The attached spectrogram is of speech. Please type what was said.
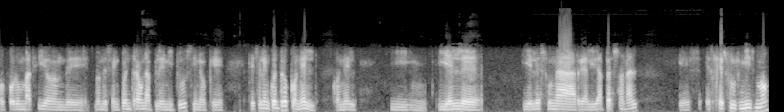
o por un vacío donde, donde se encuentra una plenitud, sino que, que es el encuentro con Él, con Él. Y, y Él, eh, y Él es una realidad personal, que es, es Jesús mismo.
